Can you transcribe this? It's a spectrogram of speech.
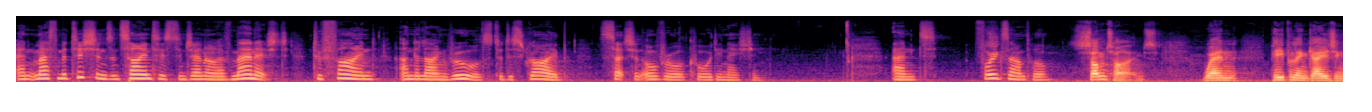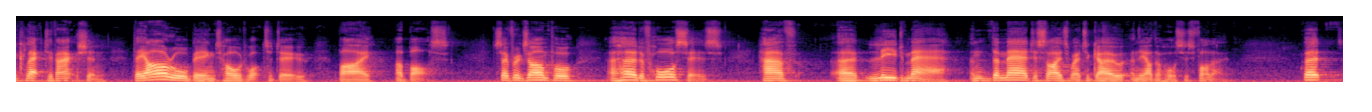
And mathematicians and scientists in general have managed to find underlying rules to describe such an overall coordination. And for example, sometimes when people engage in collective action, they are all being told what to do by a boss. So, for example, a herd of horses have a lead mare, and the mare decides where to go, and the other horses follow. But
